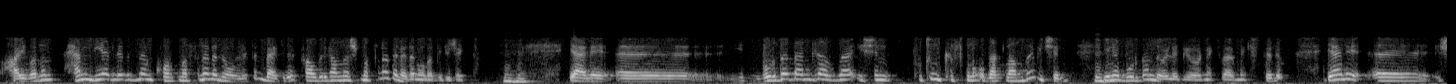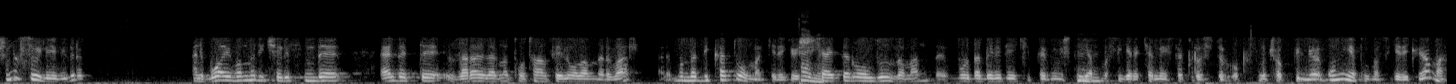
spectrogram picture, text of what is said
hayvanın hem diğerlerinden korkmasına neden olacaktım belki de saldırganlaşmasına da neden olabilecektim. Yani e, burada ben biraz daha işin tutum kısmına odaklandığım için yine buradan da öyle bir örnek vermek istedim. Yani e, şunu söyleyebilirim. Hani bu hayvanlar içerisinde elbette zarar verme potansiyeli olanları var. Bunda dikkatli olmak gerekiyor. Tabii. Şikayetler olduğu zaman e, burada belediye ekiplerinin işte yapması gereken neyse prosedür o kısmı çok bilmiyorum. Onun yapılması gerekiyor ama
